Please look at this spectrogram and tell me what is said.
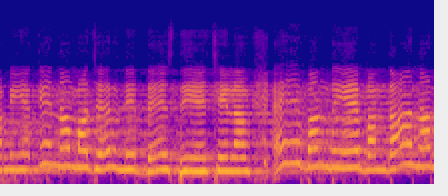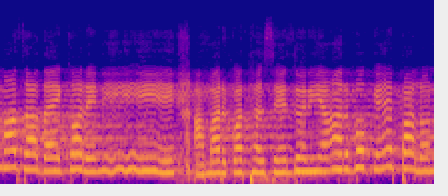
আমি একে নামাজের নির্দেশ দিয়েছিলাম। এই বান্দি বান্দা নামাজ আদায় করেনি। আমার কথা সে দুনিয়ার বুকে পালন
